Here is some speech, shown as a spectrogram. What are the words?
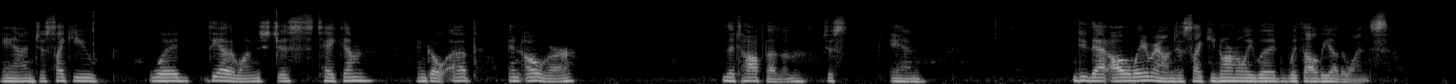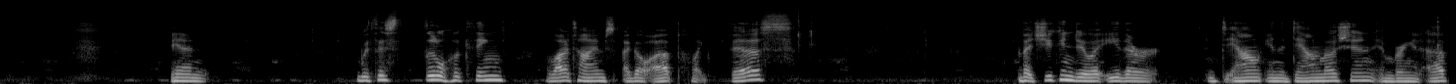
and just like you would the other ones, just take them and go up and over the top of them. Just and do that all the way around, just like you normally would with all the other ones. And with this little hook thing, a lot of times I go up like this. But you can do it either down in the down motion and bring it up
